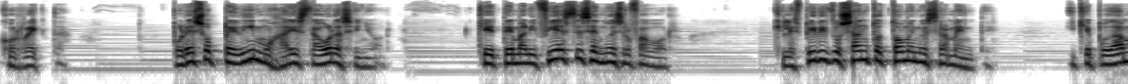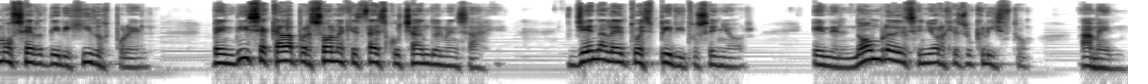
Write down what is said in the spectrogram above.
correcta. Por eso pedimos a esta hora, Señor, que te manifiestes en nuestro favor, que el Espíritu Santo tome nuestra mente y que podamos ser dirigidos por Él. Bendice a cada persona que está escuchando el mensaje. Llénale de tu Espíritu, Señor. En el nombre del Señor Jesucristo. Amén.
